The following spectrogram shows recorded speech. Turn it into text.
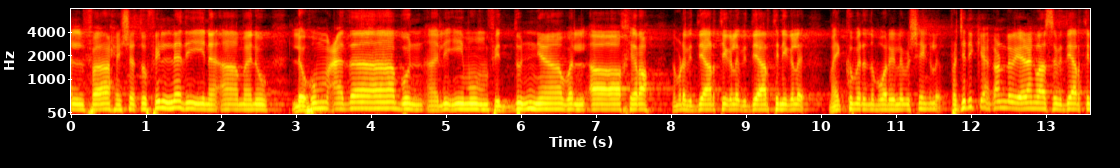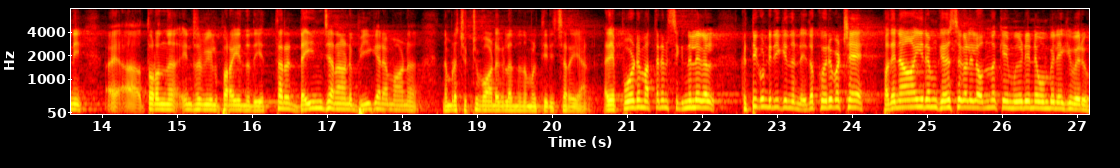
الفاحشة في الذين آمنوا لهم عذاب أليم في الدنيا والآخرة നമ്മുടെ വിദ്യാർത്ഥികൾ വിദ്യാർത്ഥിനികൾ മയക്കുമരുന്ന് പോലെയുള്ള വിഷയങ്ങൾ പ്രചരിക്കുക കണ്ട ഏഴാം ക്ലാസ് വിദ്യാർത്ഥിനി തുറന്ന് ഇന്റർവ്യൂവിൽ പറയുന്നത് എത്ര ഡേഞ്ചറാണ് ഭീകരമാണ് നമ്മുടെ ചുറ്റുപാടുകളെന്ന് നമ്മൾ തിരിച്ചറിയാണ്. അത് എപ്പോഴും അത്തരം സിഗ്നലുകൾ കിട്ടിക്കൊണ്ടിരിക്കുന്നുണ്ട്. ഇതൊക്കെ ഒരു പക്ഷേ പതിനായിരം കേസുകളിൽ ഒന്നൊക്കെ മീഡിയന്റെ മുമ്പിലേക്ക് വരൂ.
